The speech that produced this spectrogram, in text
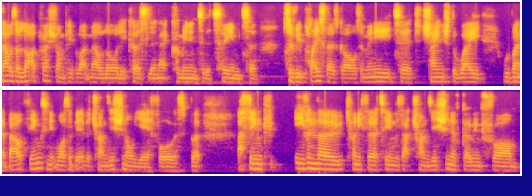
that was a lot of pressure on people like Mel Lawley, Kirsty Linnett coming into the team to to replace those goals. And we needed to, to change the way we went about things. And it was a bit of a transitional year for us. But I think even though 2013 was that transition of going from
